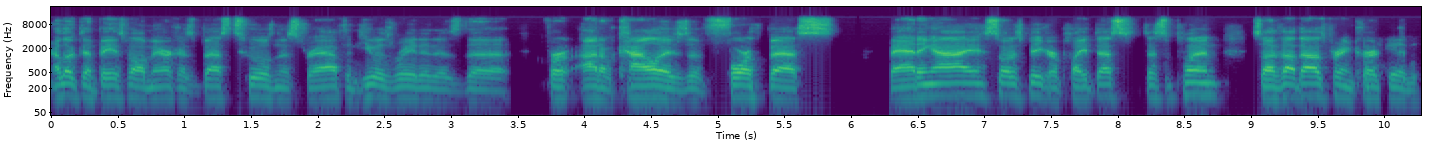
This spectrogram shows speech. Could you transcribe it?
i looked at baseball america's best tools in this draft and he was rated as the for out of college the fourth best batting eye so to speak or plate dis- discipline. So i thought that was pretty encouraging.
